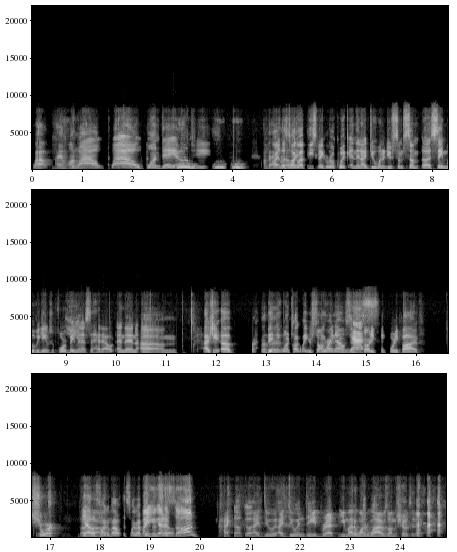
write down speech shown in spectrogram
Wow, I am on. Wow, wow, one day today. out. Woo, Jeez. woo, woo. I'm back. All right, let's talk about Peacemaker real quick, and then I do want to do some some uh, same movie games before Bateman has to head out, and then um, actually, uh, About Ben, the- do you want to talk about your song right now? Since it's already ten forty five. Sure. Yeah, let's talk Um, about let's talk about Wait, you Bateman's got a stuff. song? I, No, go I do I do indeed, Brett. You might have wondered why I was on the show today.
